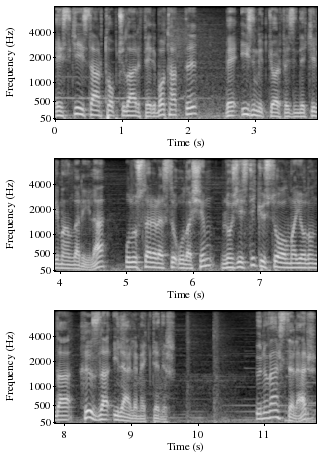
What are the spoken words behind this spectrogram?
Eskihisar Topçular feribot hattı ve İzmit Körfezi'ndeki limanlarıyla uluslararası ulaşım, lojistik üssü olma yolunda hızla ilerlemektedir. Üniversiteler,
